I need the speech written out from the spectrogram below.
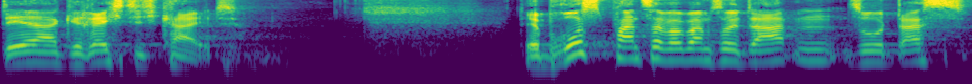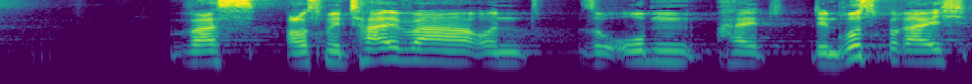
der Gerechtigkeit. Der Brustpanzer war beim Soldaten so das, was aus Metall war und so oben halt den Brustbereich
